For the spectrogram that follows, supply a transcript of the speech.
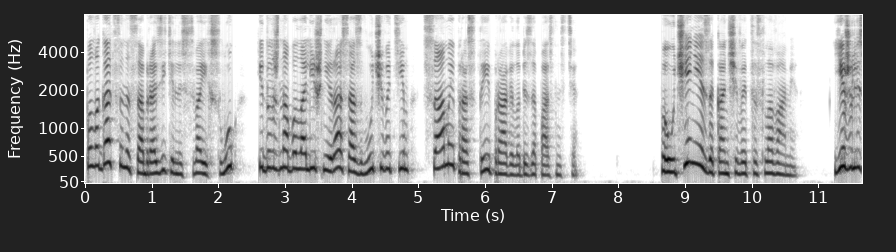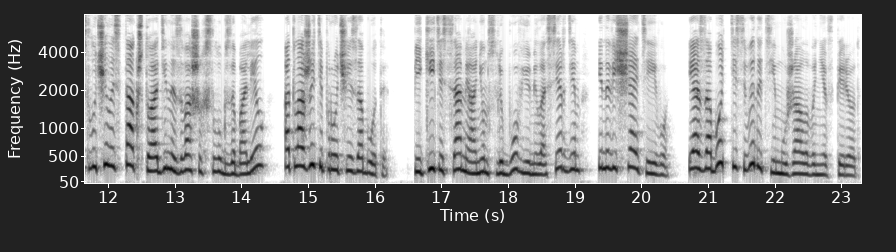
полагаться на сообразительность своих слуг и должна была лишний раз озвучивать им самые простые правила безопасности. Поучение заканчивается словами. «Ежели случилось так, что один из ваших слуг заболел, Отложите прочие заботы. Пекитесь сами о нем с любовью и милосердием и навещайте его, и озаботьтесь выдать ему жалование вперед.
